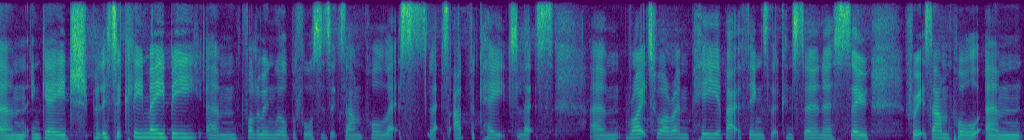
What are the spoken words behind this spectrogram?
Engage politically maybe, um, following Wilberforce's example, let's, let's advocate, let's um, write to our MP about things that concern us. So, for example, um,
